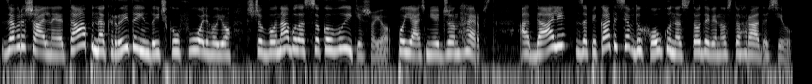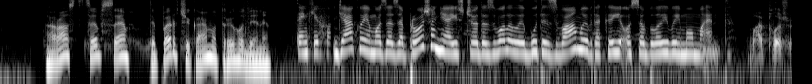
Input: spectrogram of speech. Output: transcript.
Завершальний етап накрити індичку фольгою, щоб вона була соковитішою, пояснює Джон Гербст. А далі запікатися в духовку на 190 градусів. Гаразд, це все. Тепер чекаємо три години. Thank Дякуємо за запрошення і що дозволили бути з вами в такий особливий момент. My.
